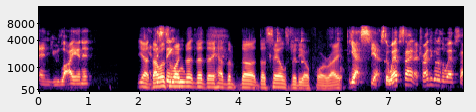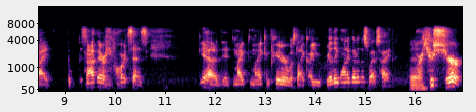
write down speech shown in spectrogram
and you lie in it. Yeah, that was thing- the one that, that they had the, the the sales video for, right? Yes, yes. The website, I tried to go to the website. It's not there anymore. It says, yeah, it, my, my computer was like, are you really want to go to this website? Yeah. Are you sure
